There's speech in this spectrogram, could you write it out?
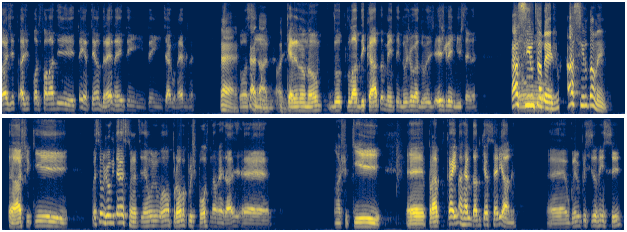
a, gente, a gente pode falar de. Tem, tem André, né? E tem, tem Thiago Neves, né? É, Então, assim, verdade. Querendo ou não, do, do lado de cá também tem dois jogadores ex-gremistas, né? Assino então- também, viu? Assino também. Eu acho que vai ser um jogo interessante, né? Uma, prova para o esporte, na verdade. É... Acho que é, para cair na realidade do que é a Série A, né? É, o Grêmio precisa vencer.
